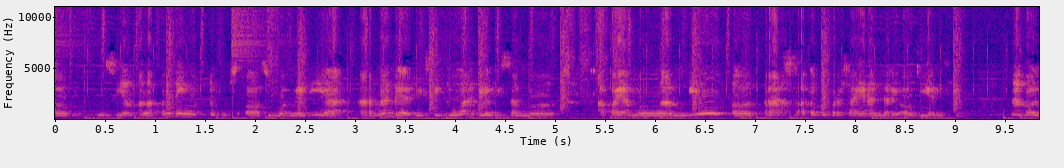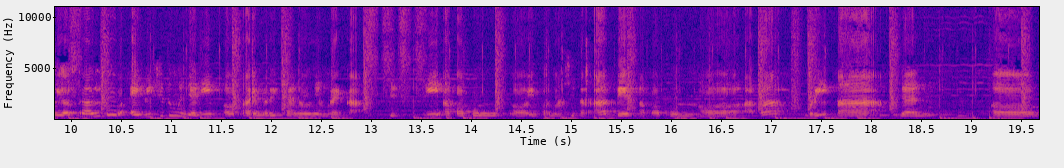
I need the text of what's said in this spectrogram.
uh, fungsi yang sangat penting untuk uh, sebuah media karena dari situlah dia bisa me, apa ya mengambil uh, trust atau kepercayaan dari audiens. Nah kalau di Australia itu ABC itu menjadi uh, primary channelnya mereka. Jadi apa pun uh, informasi terupdate, apa pun uh, apa berita dan uh,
